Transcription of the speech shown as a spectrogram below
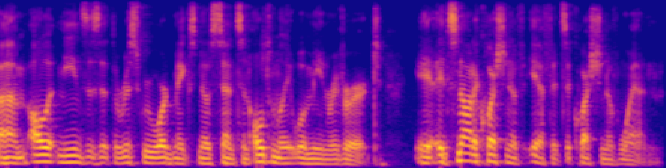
Um, all it means is that the risk reward makes no sense and ultimately it will mean revert. It's not a question of if, it's a question of when.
